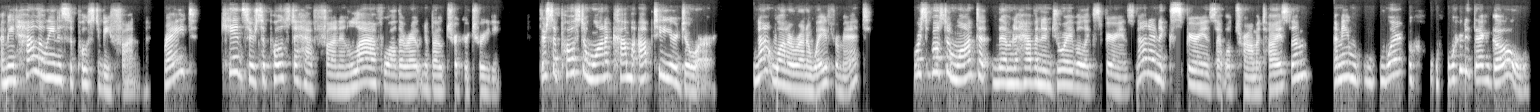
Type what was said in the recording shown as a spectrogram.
I mean, Halloween is supposed to be fun, right? Kids are supposed to have fun and laugh while they're out and about trick or treating. They're supposed to want to come up to your door, not want to run away from it. We're supposed to want to, them to have an enjoyable experience, not an experience that will traumatize them. I mean, where where did that go?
